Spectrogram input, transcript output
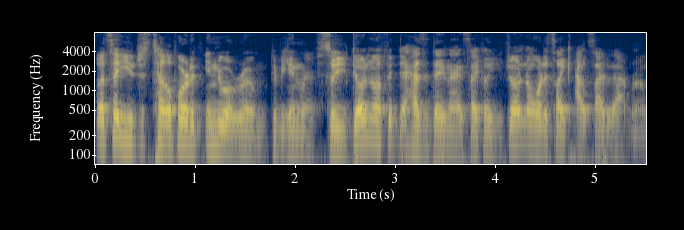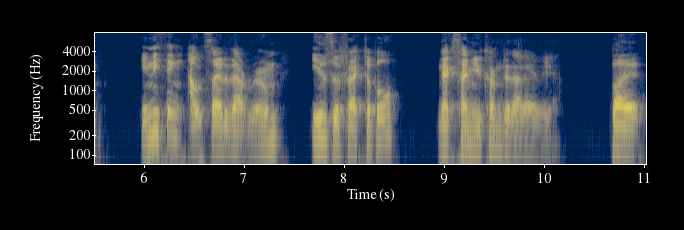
let's say you just teleported into a room to begin with. So, you don't know if it has a day night cycle, you don't know what it's like outside of that room. Anything outside of that room is affectable next time you come to that area. But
